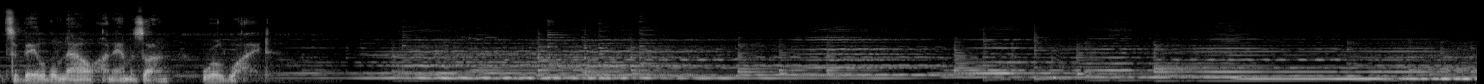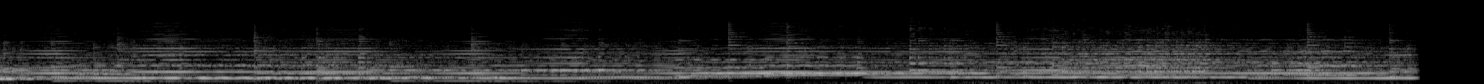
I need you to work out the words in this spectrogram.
It's available now on Amazon worldwide.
